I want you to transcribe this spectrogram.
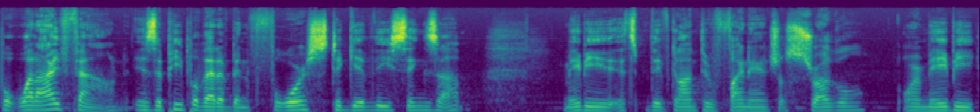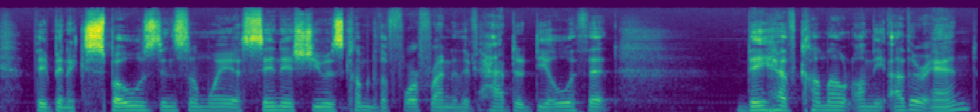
But what I've found is the people that have been forced to give these things up, maybe it's they've gone through financial struggle, or maybe they've been exposed in some way, a sin issue has come to the forefront and they've had to deal with it they have come out on the other end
